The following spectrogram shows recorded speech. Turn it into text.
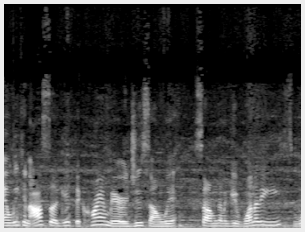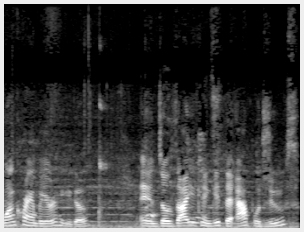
And we can also get the cranberry juice on WIC. So I'm to get one of these, one cranberry. Here you go. And Joeziah can get the apple juice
